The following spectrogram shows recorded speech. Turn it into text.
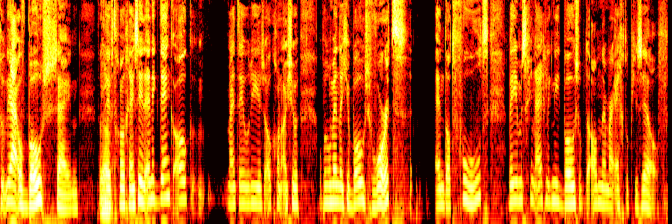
Met ja, of boos zijn. Dat Ja. heeft gewoon geen zin. En ik denk ook, mijn theorie is ook gewoon als je op het moment dat je boos wordt en dat voelt, ben je misschien eigenlijk niet boos op de ander, maar echt op jezelf.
